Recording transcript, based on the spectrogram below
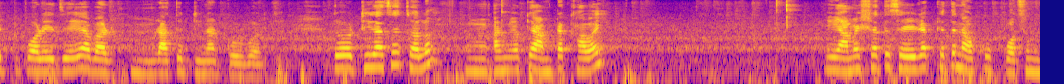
একটু পরে যেয়ে আবার রাতের ডিনার করব আর কি। তো ঠিক আছে, চলো আমি ওকে আমটা খাওয়াই। এই আমের সাথে সেরিলাক খেতে না খুব পছন্দ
